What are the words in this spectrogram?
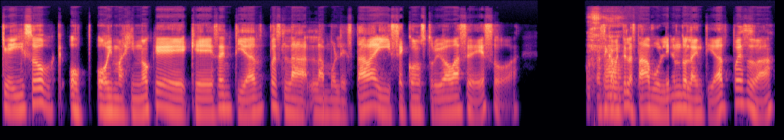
que hizo o, o imaginó que, que, esa entidad pues la, la, molestaba y se construyó a base de eso. Básicamente la estaba bulleando la entidad, pues, va.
